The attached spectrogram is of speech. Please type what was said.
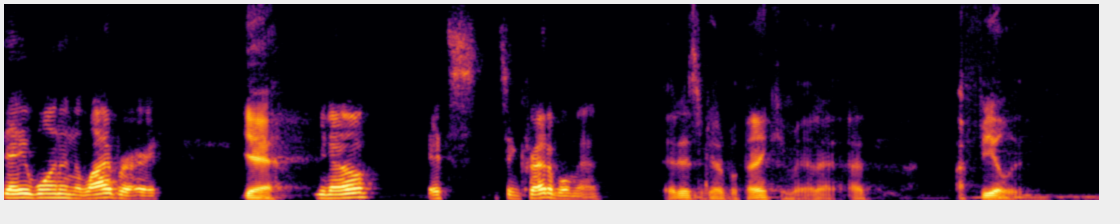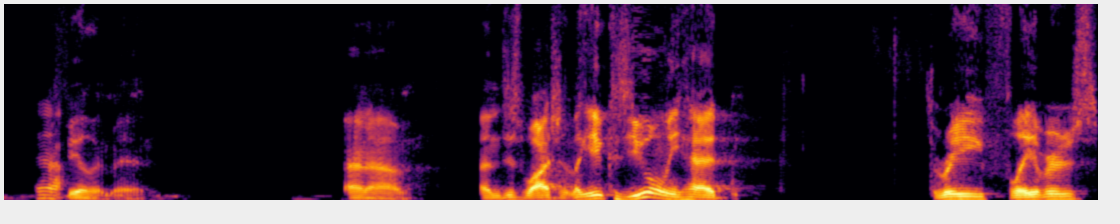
day one in the library. Yeah. You know? It's it's incredible man. It is incredible. Thank you man. I i, I feel it. Yeah. i feel it man. And um and just watching like you because you only had three flavors,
